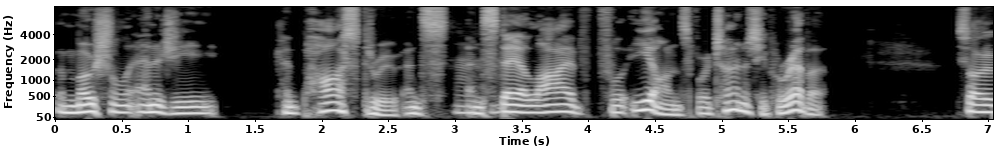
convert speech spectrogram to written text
emotional energy can pass through and mm-hmm. and stay alive for eons, for eternity, forever. So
